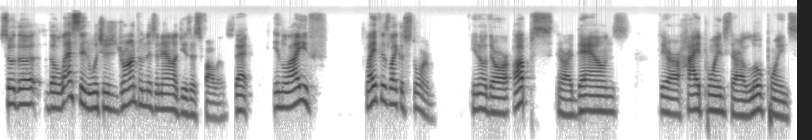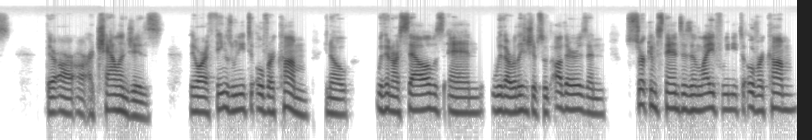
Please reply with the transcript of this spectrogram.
So the the lesson which is drawn from this analogy is as follows that in life life is like a storm. You know there are ups, there are downs, there are high points, there are low points. There are, are, are challenges there are things we need to overcome you know within ourselves and with our relationships with others and circumstances in life we need to overcome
